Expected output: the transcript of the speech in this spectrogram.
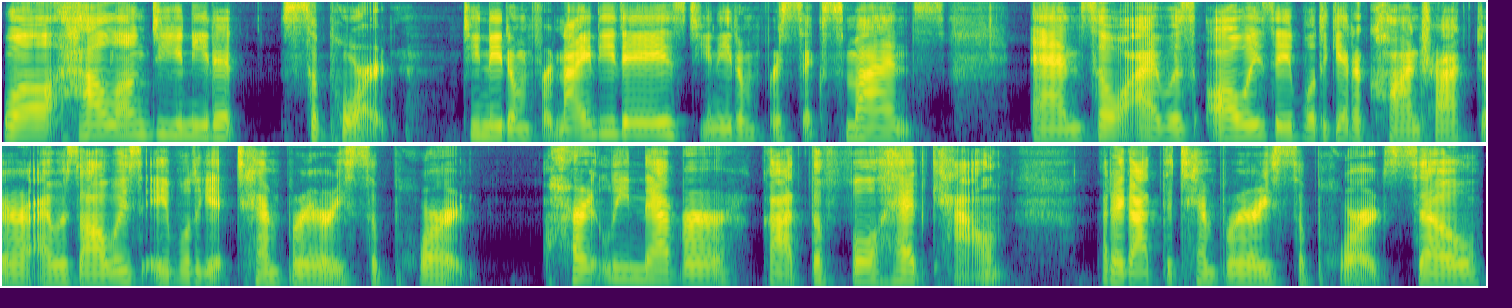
Well, how long do you need it support? Do you need them for 90 days? Do you need them for six months? And so I was always able to get a contractor. I was always able to get temporary support. Hardly never got the full head count, but I got the temporary support. So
